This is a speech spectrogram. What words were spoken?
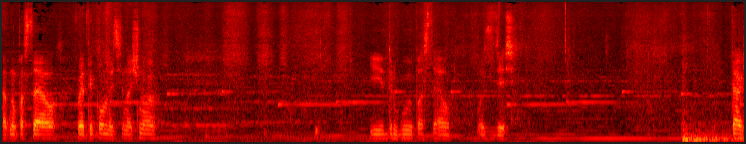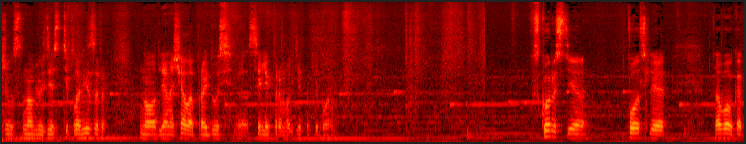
Одну поставил в этой комнате ночную. И другую поставил вот здесь. Также установлю здесь тепловизор, но для начала пройдусь э, с электромагнитным прибором. В скорости после того, как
